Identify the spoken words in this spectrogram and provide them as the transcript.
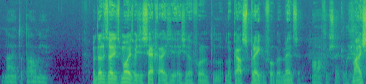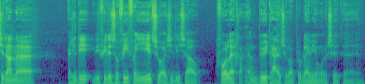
Nee, totaal niet. Want dat is wel iets moois wat je zegt, als je, als je dan voor een lo- lokaal spreekt, bijvoorbeeld met mensen. Oh, verschrikkelijk. Maar als je dan, als je die, die filosofie van jiu-jitsu, als je die zou voorleggen aan buurthuizen waar probleemjongeren zitten, en,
